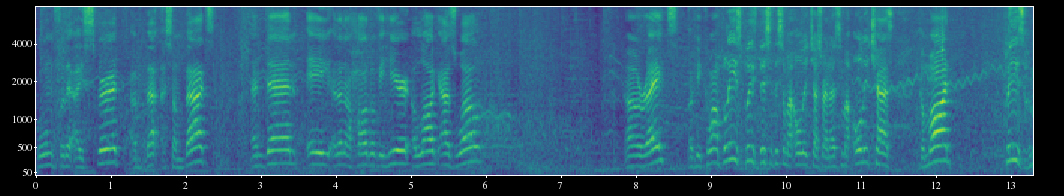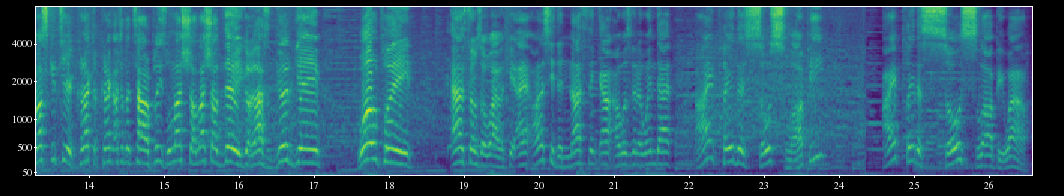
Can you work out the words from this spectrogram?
Going for the Ice Spirit, a bat, some bats, and then a and then a hog over here, a log as well. All right. Okay, come on, please, please. This is this is my only chance right now. This is my only chance. Come on. Please, Musketeer, connect, connect onto the tower, please. One last shot, last shot. There you go. That's a good game. Well played. And thumbs up. Wow. Okay, I honestly did not think I, I was gonna win that. I played this so sloppy. I played this so sloppy. Wow.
